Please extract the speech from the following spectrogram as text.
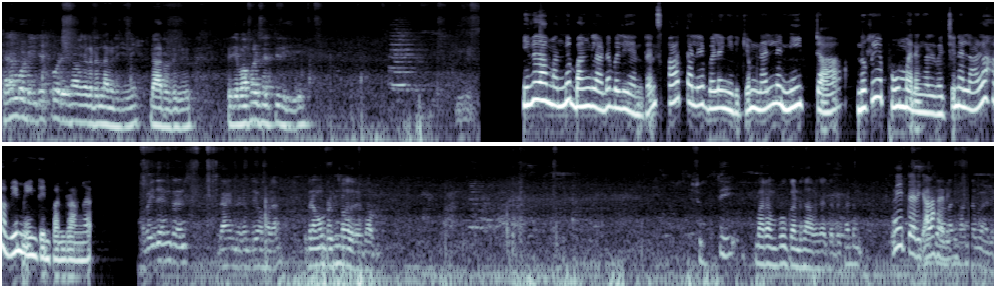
தினம் போட்டு டெஸ்ட் போட்டு சமைச்ச கட்டு எல்லாம் இருக்குது டாடுறதுக்கு பெரிய பஃபல் செட் இருக்கு இதுதான் வந்து பங்களாட வெளி என்ட்ரன்ஸ் பார்த்தாலே விளங்கிருக்கும் நல்ல நீட்டாக நிறைய பூமரங்கள் வச்சு நல்ல அழகாகவே மெயின்டைன் பண்ணுறாங்க அப்போ இது என்ட்ரன்ஸ் இதான் என்ட்ரன்ஸ் தேவைப்படா இப்போ நம்ம ட்ரெஸ் பக்கத்தில் பார்ப்போம். சுற்றி மரம் சாமி கட்டு கட்டும். அந்த மாதிரி.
